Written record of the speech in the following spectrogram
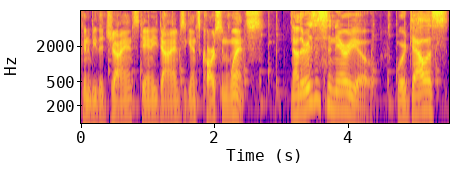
going to be the Giants, Danny Dimes against Carson Wentz. Now, there is a scenario where Dallas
